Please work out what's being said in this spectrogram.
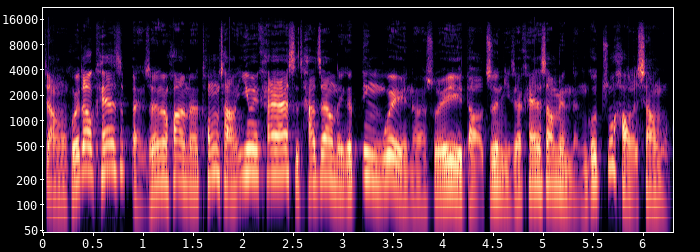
讲回到 KS 本身的话呢，通常因为 KS 它这样的一个定位呢，所以导致你在 KS 上面能够做好的项目，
